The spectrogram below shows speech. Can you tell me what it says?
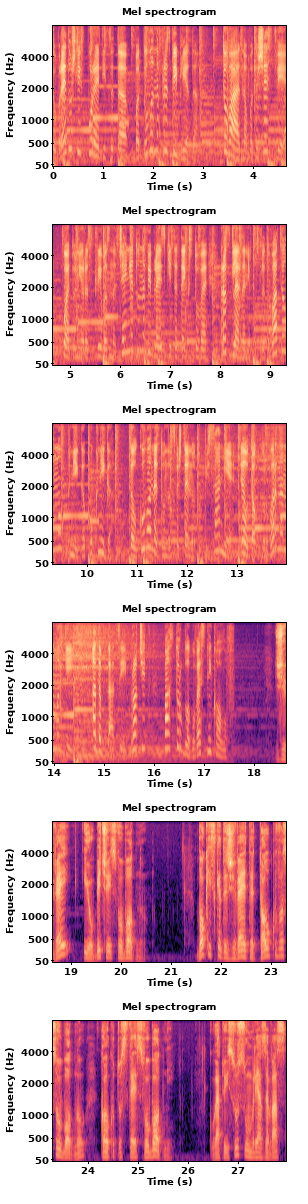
Добре дошли в поредицата Пътуване през Библията. Това е едно пътешествие, което ни разкрива значението на библейските текстове, разгледани последователно книга по книга. Тълкуването на свещеното писание е от доктор Върнан Маги. Адаптация и прочит, пастор Благовест Николов. Живей и обичай свободно. Бог иска да живеете толкова свободно, колкото сте свободни. Когато Исус умря за вас,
